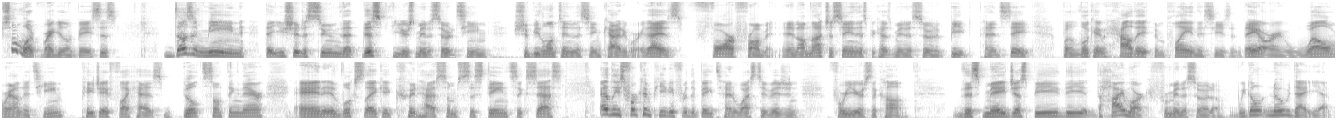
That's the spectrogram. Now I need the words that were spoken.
somewhat regular basis, doesn't mean that you should assume that this year's Minnesota team should be lumped into the same category. That is far from it. And I'm not just saying this because Minnesota beat Penn State, but look at how they've been playing this season. They are a well rounded team. PJ Fleck has built something there, and it looks like it could have some sustained success, at least for competing for the Big Ten West Division for years to come. This may just be the, the high mark for Minnesota. We don't know that yet.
